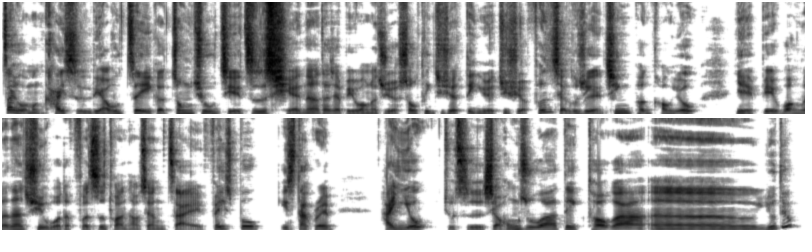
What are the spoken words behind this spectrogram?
在我们开始聊这个中秋节之前呢，大家别忘了继续收听、继续订阅、继续分享出去给亲朋好友，也别忘了呢去我的粉丝团，好像在 Facebook、Instagram，还有就是小红书啊、TikTok 啊、呃、YouTube。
